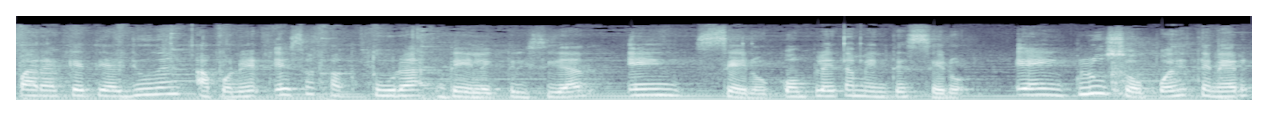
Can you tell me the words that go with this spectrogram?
para que te ayuden a poner esa factura de electricidad en cero, completamente cero. E incluso puedes tener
